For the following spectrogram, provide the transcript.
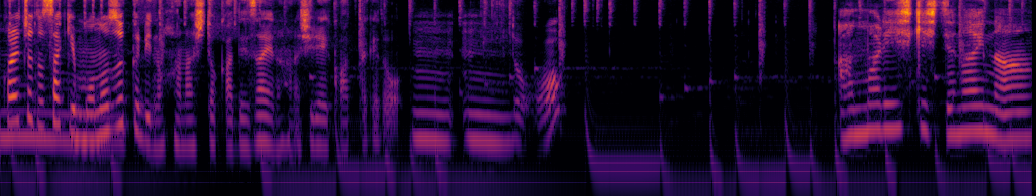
これちょっとさっきものづくりの話とかデザインの話例があったけど。うんうん。どう？あんまり意識してないな。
